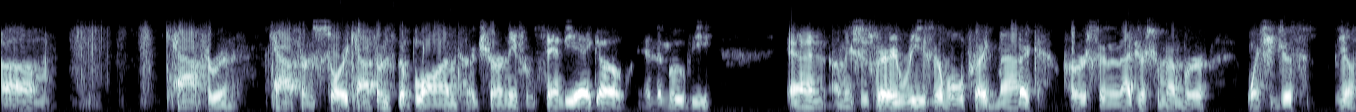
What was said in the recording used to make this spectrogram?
um, Catherine. Catherine's story. Catherine's the blonde attorney from San Diego in the movie, and I mean she's a very reasonable, pragmatic person. And I just remember when she just you know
